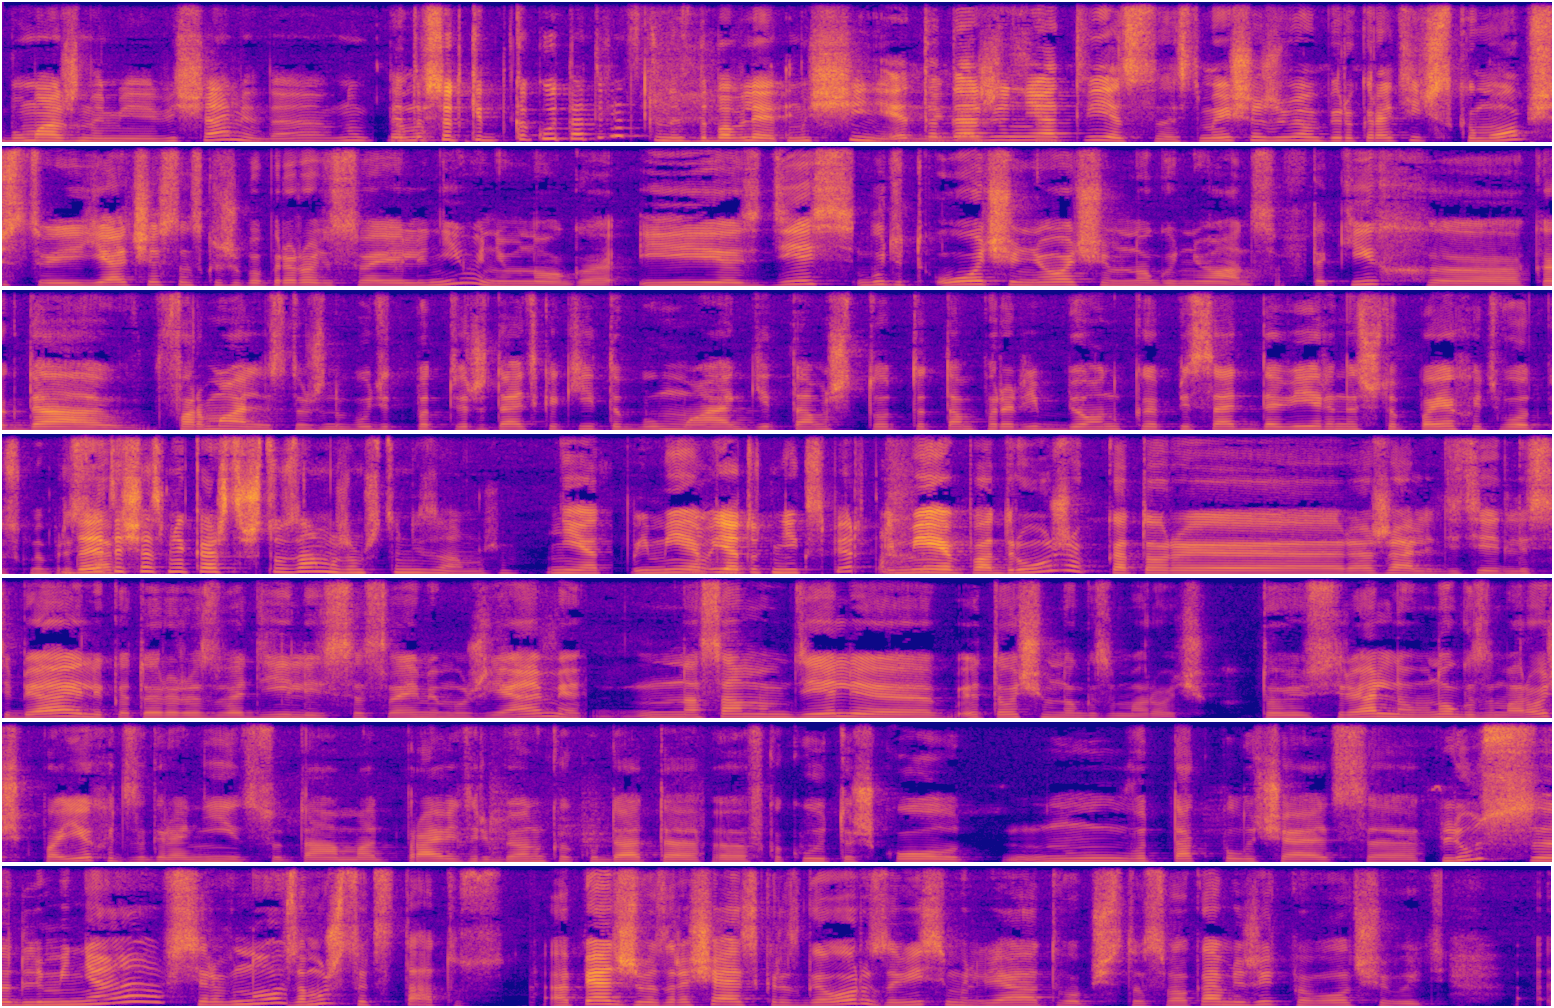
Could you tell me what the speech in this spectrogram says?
бумажными вещами, да, ну, это все-таки какую-то ответственность добавляет мужчине. Это даже кажется. не ответственность. Мы еще живем в бюрократическом обществе, и я, честно скажу, по природе своей ленива немного, и здесь будет очень-очень много нюансов. Таких, э, когда формальность нужно будет подтверждать какие-то бумаги, там что-то там про ребенка, писать доверенность, чтобы поехать в отпуск. Ну, представь... Да это сейчас, мне кажется, что замужем, что не замужем. Нет, имея... Ну, я тут не эксперт. Имея подружек, которые рожали детей для себя или которые разводились со своими мужьями, на самом деле это очень много заморочек. То есть реально много заморочек поехать за границу, там отправить ребенка куда-то э, в какую-то школу. Ну, вот так получается. Плюс э, для меня все равно замужество это статус. Опять же, возвращаясь к разговору, зависим ли я от общества. С волками жить, по волчьи выть.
